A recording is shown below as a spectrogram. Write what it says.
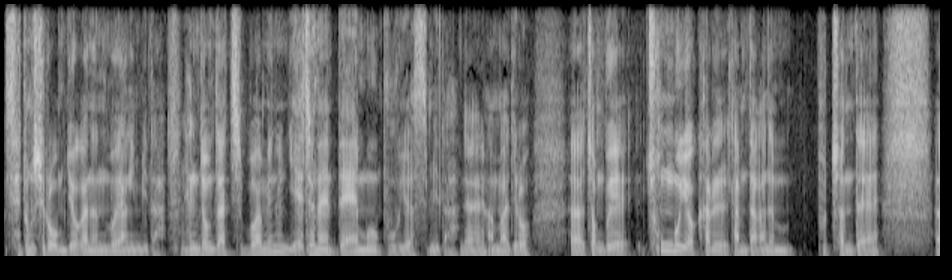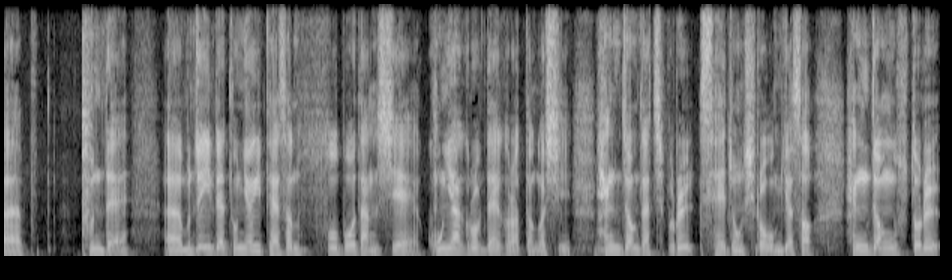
세종시로 옮겨가는 모양입니다. 행정자치부 하면은 예전에 내무부였습니다. 음. 네. 한마디로 어, 정부의 총무 역할을 담당하는 부처인데 어, 분데 어, 문재인 대통령이 대선 후보 당시에 공약으로 내걸었던 것이 행정자치부를 세종시로 옮겨서 행정수도를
